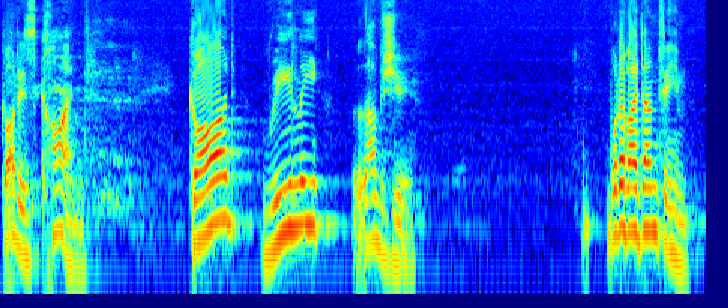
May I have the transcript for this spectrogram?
God is kind. God really loves you. What have I done for him?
